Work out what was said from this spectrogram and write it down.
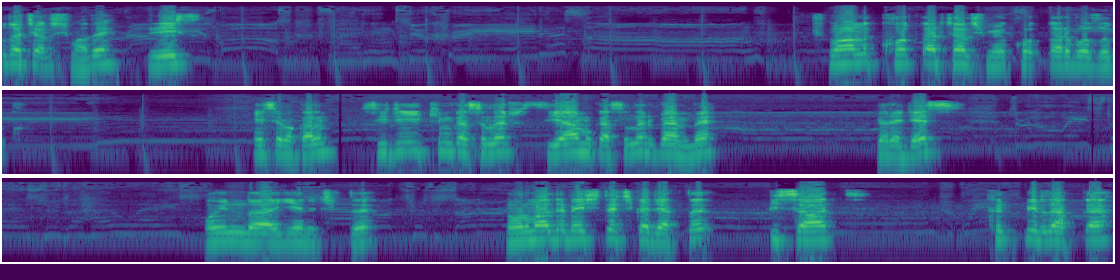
Bu da çalışmadı. Risk. Şu anlık kodlar çalışmıyor. Kodlar bozuk. Neyse bakalım. İlk kim kasılır? Siyah mı kasılır ben mi? Göreceğiz. Oyun da yeni çıktı. Normalde 5'te çıkacaktı. 1 saat 41 dakika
